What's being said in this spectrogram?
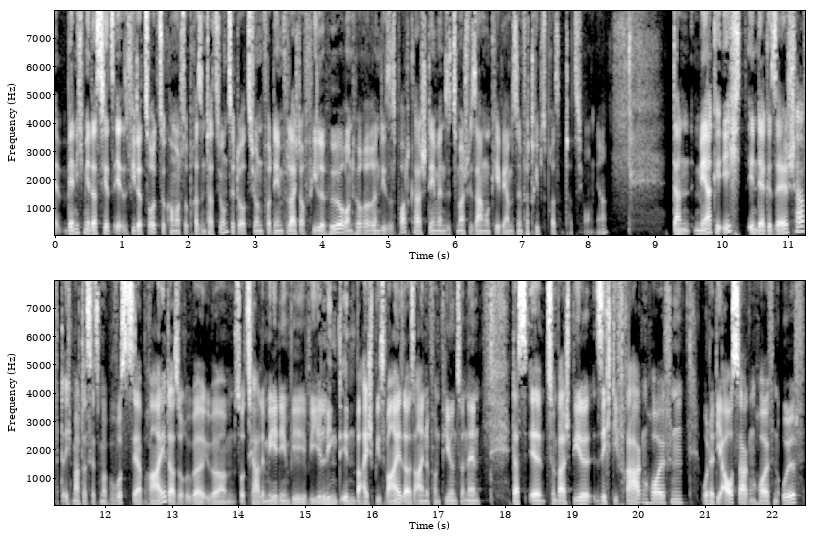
wenn ich mir das jetzt wieder zurückzukommen auf so Präsentationssituationen, vor dem vielleicht auch viele Hörer und Hörerinnen dieses Podcasts stehen, wenn sie zum Beispiel sagen, okay, wir haben jetzt eine Vertriebspräsentation, ja dann merke ich in der Gesellschaft, ich mache das jetzt mal bewusst sehr breit, also über, über soziale Medien wie, wie LinkedIn beispielsweise, als eine von vielen zu nennen, dass äh, zum Beispiel sich die Fragen häufen oder die Aussagen häufen, Ulf,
